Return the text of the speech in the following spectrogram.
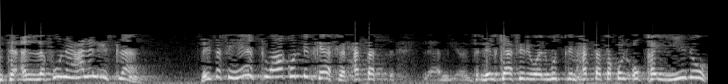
يتألفون على الإسلام. ليس فيه إطلاق للكافر حتى للكافر والمسلم حتى تقول أقيده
